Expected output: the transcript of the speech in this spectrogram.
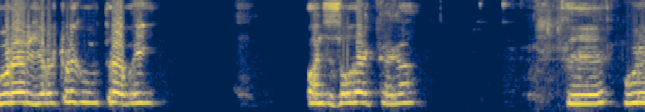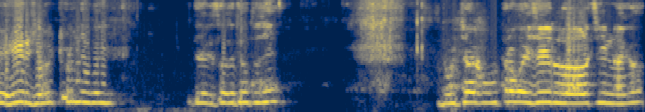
ਪੂਰੇ ਰਿਜ਼ਲਟਡ ਕਬੂਤਰ ਹੈ ਬਾਈ। 500 ਦਾ ਇੱਕ ਹੈਗਾ। ਤੇ ਪੂਰੇ ਹੀ ਰਿਜ਼ਲਟਡ ਨੇ ਬਾਈ। ਦੇਖ ਸਕਦੇ ਹੋ ਤੁਸੀਂ। ਦੂਜਾ ਕਬੂਤਰ ਬਾਈ ਜੀ ਲਾਲ ਚੀਨ ਹੈਗਾ।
